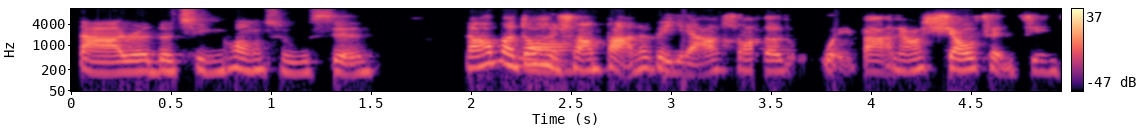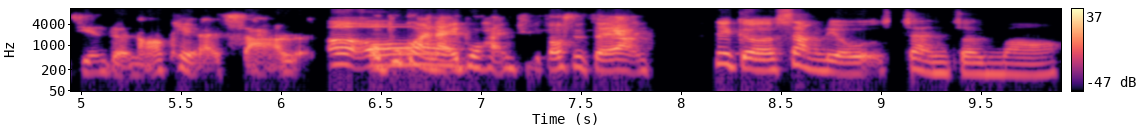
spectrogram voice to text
打人的情况出现，然后他们都很喜欢把那个牙刷的尾巴，然后削成尖尖的，然后可以来杀人。嗯，我不管哪一部韩剧都是这样。那个上流战争吗？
